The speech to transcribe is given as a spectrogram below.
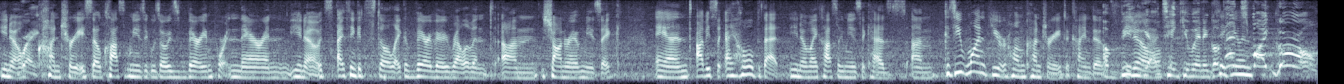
you know, Right. country. So classical music was always very important there, and you know, it's. I think it's still like a very, very relevant um, genre of music. And obviously, I hope that you know my classical music has, because you want your home country to kind of, you know, yeah, take you in and go. That's in." my girl.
